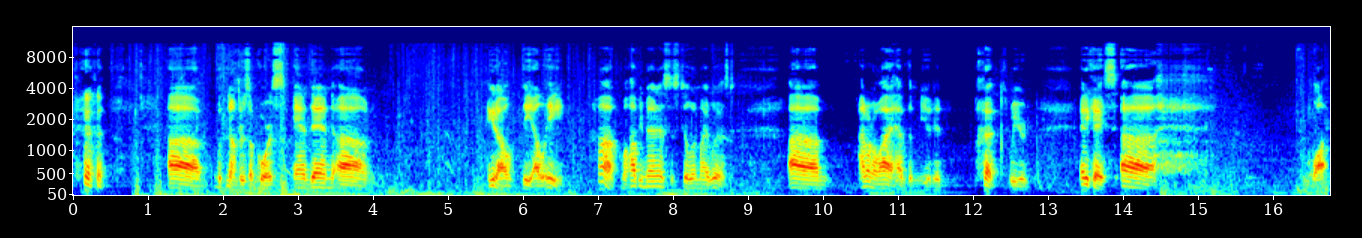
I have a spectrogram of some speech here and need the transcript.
uh, with numbers, of course, and then um, you know the LE. Huh? Mojave Menace is still in my list. Um, I don't know why I have them muted. it's weird. Any case, uh, what?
